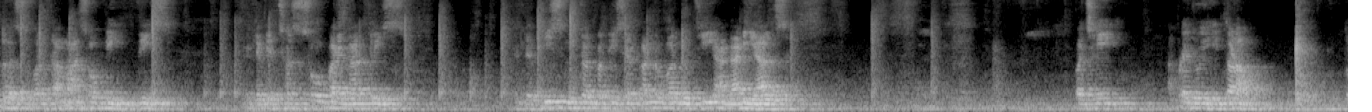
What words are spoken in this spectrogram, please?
દસ વત્તા માસ ઓફ બી વીસ. એટલે કે છસો ભાગ્યા ત્રીસ. એટલે વીસ મીટર પ્રતિ સેકન્ડ વર્ગથી આ ગાડી હાલશે. પછી આપણે જોઈએ તણાવ. તો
